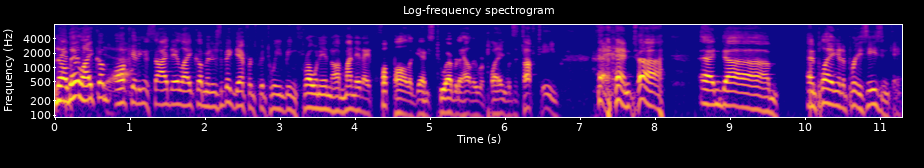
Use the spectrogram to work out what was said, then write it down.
no, they like him. All kidding aside, they like him, and there's a big difference between being thrown in on Monday Night Football against whoever the hell they were playing. It was a tough team, and uh, and um, and playing in a preseason game.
